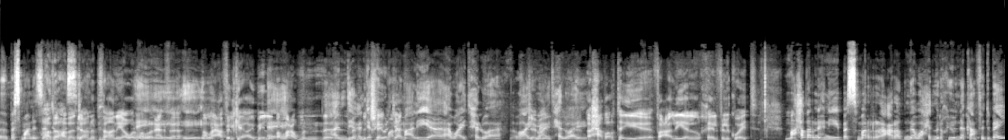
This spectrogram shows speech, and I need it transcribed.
بس ما نزلت هذا هذا جانب ثاني أول مرة إيه، نعرفه إيه، الله إيه. يعافي الكي اي بي اللي إيه. طلعوا من عندي منك عندي خيول. جمالية وايد حلوة وايد وايد حلوة إيه. حضرتي فعالية للخيل في الكويت ما حضرنا هني بس مرة عرضنا واحد من خيولنا كان في دبي.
